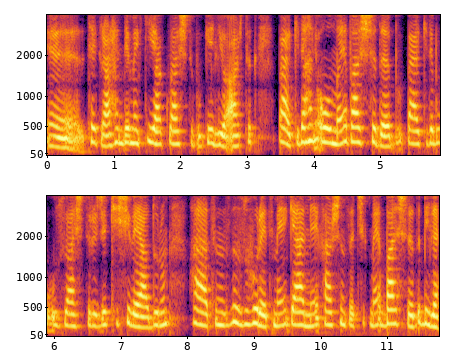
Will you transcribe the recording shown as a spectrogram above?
e, tekrar hani demek ki yaklaştı bu geliyor artık. Belki de hani olmaya başladı. Belki de bu uzlaştırıcı kişi veya durum hayatınızda zuhur etmeye, gelmeye, karşınıza çıkmaya başladı bile.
